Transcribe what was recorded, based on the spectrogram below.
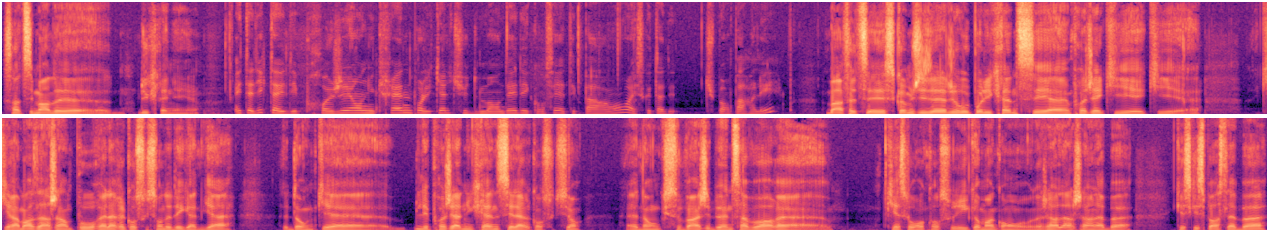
sentiment d'Ukrainien. Et tu as dit que tu avais des projets en Ukraine pour lesquels tu demandais des conseils à tes parents. Est-ce que as tu peux en parler? Ben, En fait, c'est comme je disais, roule pour l'Ukraine, c'est un projet qui, qui, qui ramasse l'argent pour la reconstruction de dégâts de guerre. Donc, les projets en Ukraine, c'est la reconstruction. donc, souvent, j'ai besoin de savoir qu'est-ce qu'on construit, comment on gère l'argent là-bas, qu'est-ce qui se passe là-bas.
